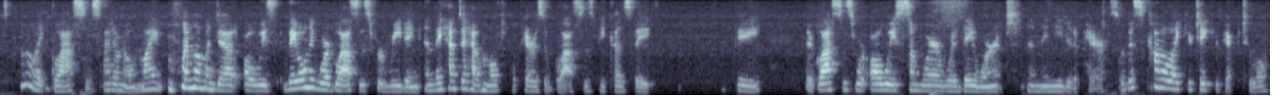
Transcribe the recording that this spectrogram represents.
It's kind of like glasses. I don't know. My my mom and dad always they only wore glasses for reading, and they had to have multiple pairs of glasses because they they their glasses were always somewhere where they weren't, and they needed a pair. So this kind of like your take your pick tool.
